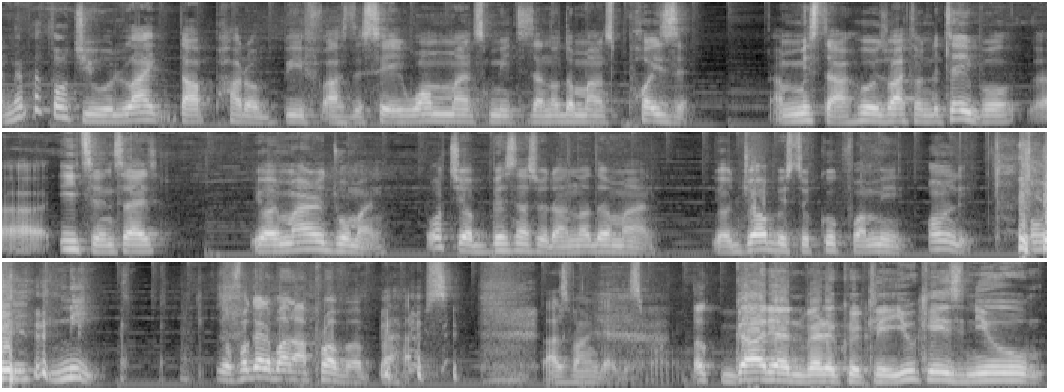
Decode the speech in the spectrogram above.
I never thought you would like that part of beef, as they say, one man's meat is another man's poison. And Mr. who is right on the table uh, eating says, you're a married woman. What's your business with another man? Your job is to cook for me, only, only me. So forget about that proverb, perhaps. That's Vanguard this morning. Look, Guardian, very quickly. UK's new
